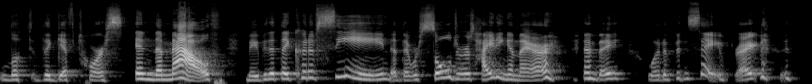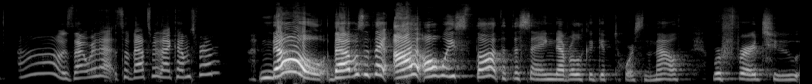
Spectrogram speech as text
looked the gift horse in the mouth, maybe that they could have seen that there were soldiers hiding in there and they would have been saved, right? Oh, is that where that so that's where that comes from? No, that was the thing. I always thought that the saying never look a gift horse in the mouth referred to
